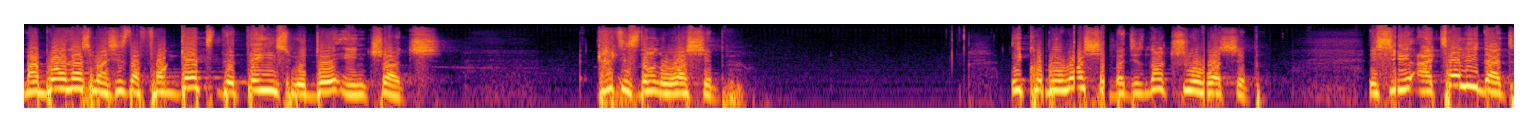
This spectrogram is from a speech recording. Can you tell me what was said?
My brothers, my sisters, forget the things we do in church. That is not worship. It could be worship, but it's not true worship. You see, I tell you that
